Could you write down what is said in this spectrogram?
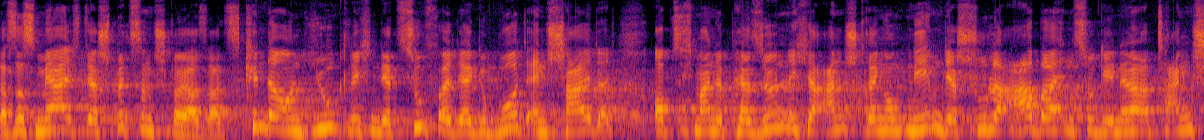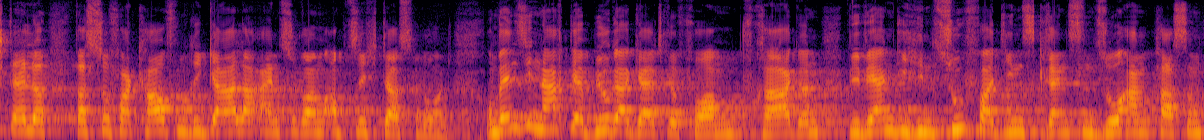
Das ist mehr als der Spitzensteuersatz. Kinder und Jugendlichen, der Zufall der Geburt entscheidet, ob sich meine persönliche Anstrengung, neben der Schule arbeiten zu gehen, in einer Tankstelle was zu verkaufen, Regale einzuräumen, ob sich das lohnt. Und wenn Sie nach der Bürgergeldreform fragen, wir werden die Hinzuverdienstgrenzen so anpassen,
